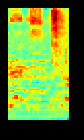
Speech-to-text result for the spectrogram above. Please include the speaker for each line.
Speaker 1: back.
